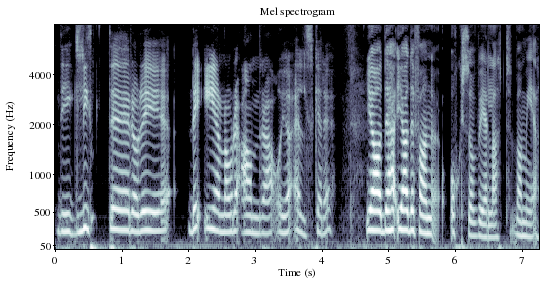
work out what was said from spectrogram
det är glitter och det är det ena och det andra och jag älskar det. Ja, det, jag hade fan också velat vara med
